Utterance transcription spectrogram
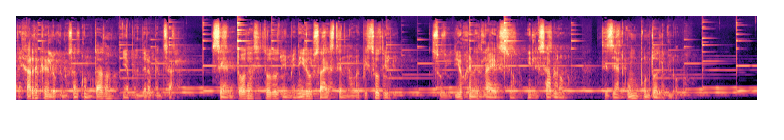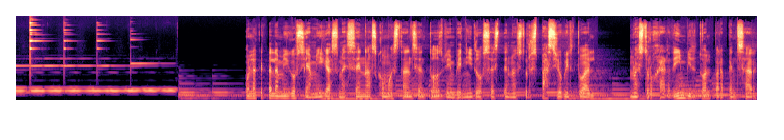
dejar de creer lo que nos han contado y aprender a pensar. Sean todas y todos bienvenidos a este nuevo episodio. Soy Diógenes Laercio y les hablo desde algún punto del globo. Hola, ¿qué tal amigos y amigas mecenas? ¿Cómo están? Sean todos bienvenidos a este nuestro espacio virtual, nuestro jardín virtual para pensar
